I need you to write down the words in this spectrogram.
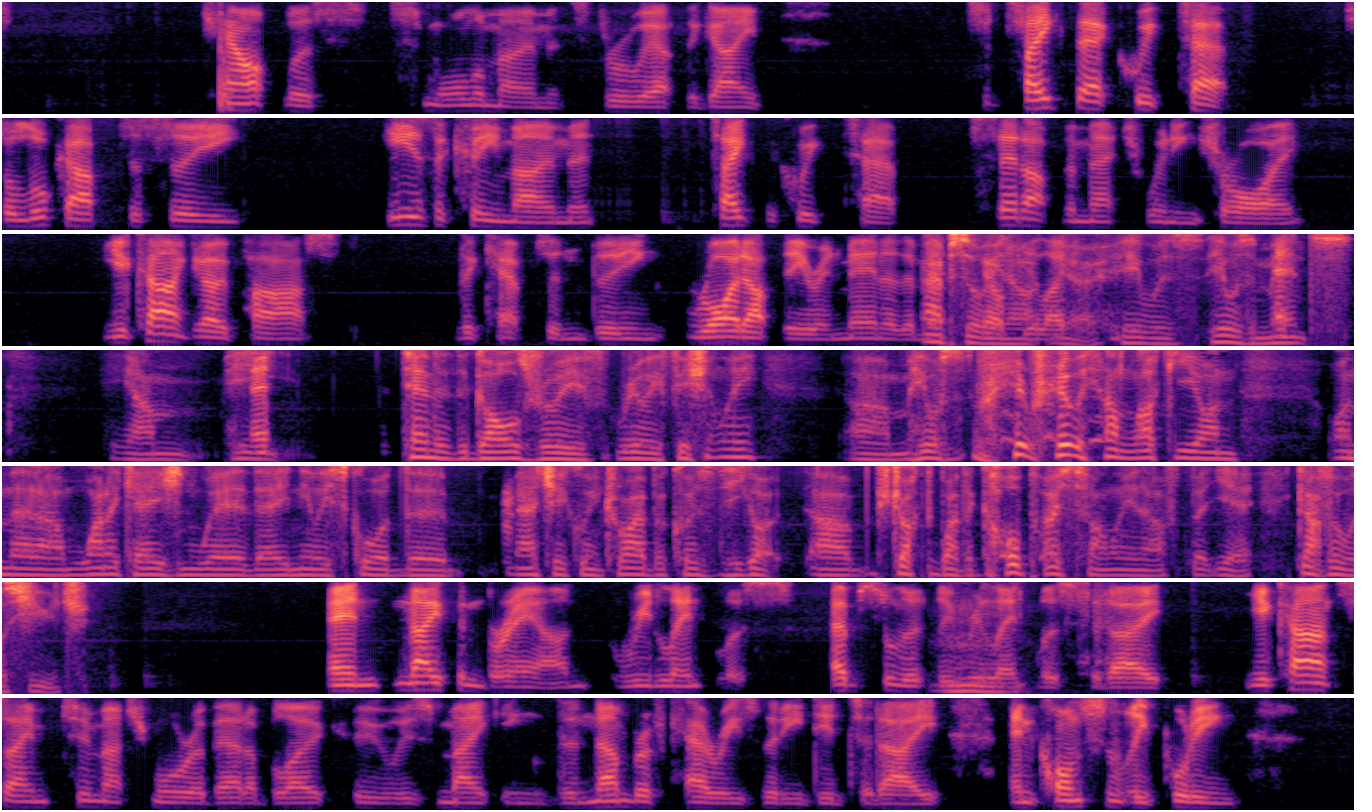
countless smaller moments throughout the game. To take that quick tap, to look up to see, here's a key moment, take the quick tap, set up the match winning try. You can't go past the captain being right up there in man of the match Absolutely not. calculation. Yeah, he was he was immense. He um he And- tended the goals really really efficiently. Um, he was really unlucky on on that um, one occasion where they nearly scored the match equaling try because he got uh, obstructed by the goalpost, funnily enough. But yeah, Guffer was huge. And Nathan Brown, relentless, absolutely mm. relentless today. You can't say too much more about a bloke who is making the number of carries that he did today and constantly putting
